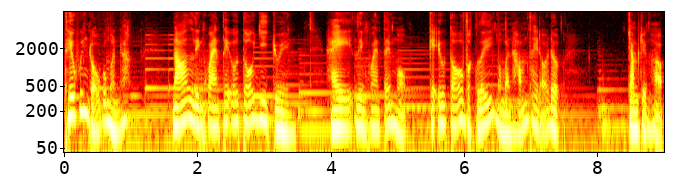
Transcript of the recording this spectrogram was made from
thiếu quyến rũ của mình đó, nó liên quan tới yếu tố di truyền hay liên quan tới một cái yếu tố vật lý mà mình không thay đổi được, trong trường hợp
